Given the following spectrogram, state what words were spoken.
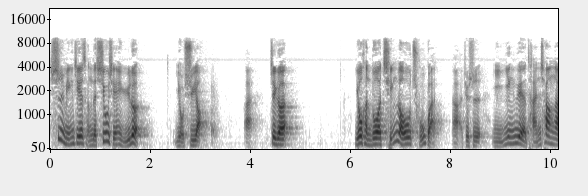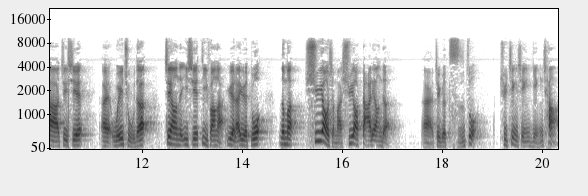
市民阶层的休闲娱乐有需要，哎，这个有很多琴楼楚馆啊，就是以音乐弹唱啊这些哎为主的这样的一些地方啊，越来越多。那么需要什么？需要大量的哎这个词作去进行吟唱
